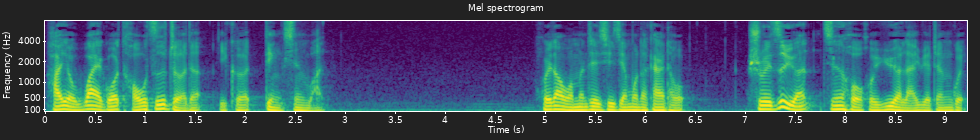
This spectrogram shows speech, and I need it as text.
还有外国投资者的一颗定心丸。回到我们这期节目的开头，水资源今后会越来越珍贵，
